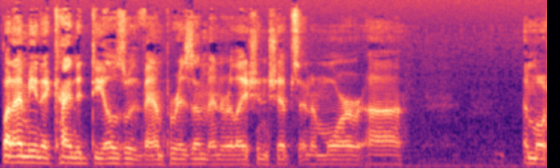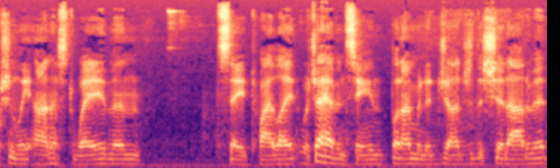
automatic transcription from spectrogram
But I mean, it kind of deals with vampirism and relationships in a more uh, emotionally honest way than, say, Twilight, which I haven't seen, but I'm going to judge the shit out of it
